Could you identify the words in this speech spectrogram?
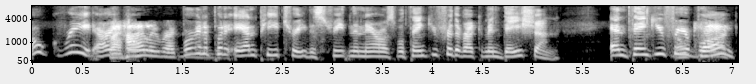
Oh, great. All right. I highly recommend. We're going to put Ann Petry, The Street and the Narrows. Well, thank you for the recommendation. And thank you for your book.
